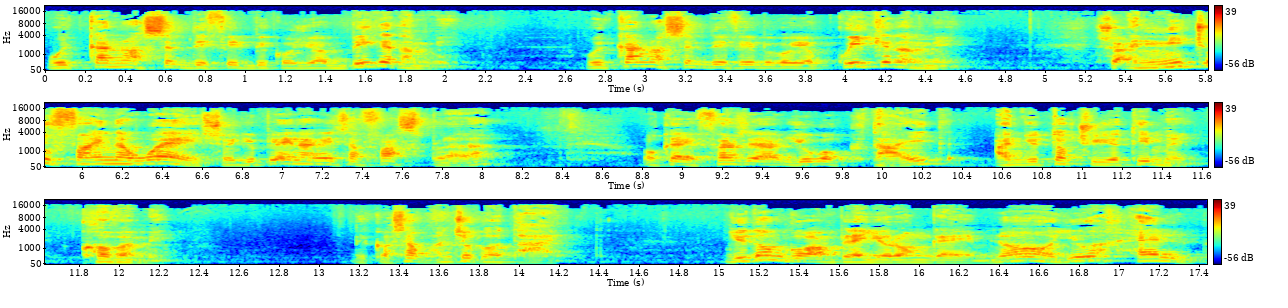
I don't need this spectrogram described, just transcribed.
We cannot accept defeat because you are bigger than me we cannot accept defeat because you're quicker than me. So I need to find a way. So you're playing against a fast player. Okay, first uh, you go tight and you talk to your teammate, cover me. Because I want to go tight. You don't go and play your own game. No, you help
